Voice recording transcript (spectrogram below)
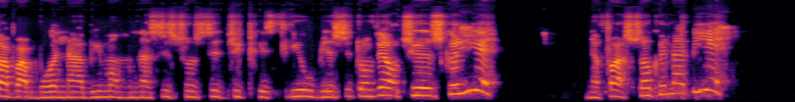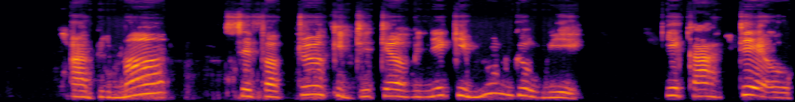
Kapab bon nan habillement, moun nan si son séductrice li, ou bien si ton vertueuse que li est. Nan que l'habillé. Habillement, c'est facteur qui détermine ki moun que ou ye. Ki karakter ou,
